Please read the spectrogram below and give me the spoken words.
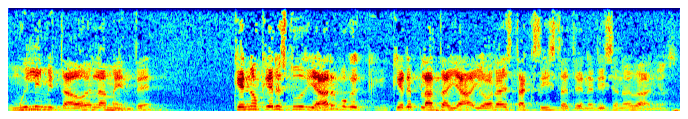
muy limitado en la mente, que no quiere estudiar porque quiere plata ya y ahora es taxista, tiene 19 años.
